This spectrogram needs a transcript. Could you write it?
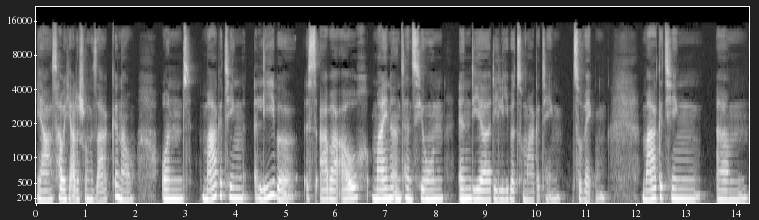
Ja, das habe ich alles schon gesagt, genau. Und Marketing Liebe ist aber auch meine Intention, in dir die Liebe zum Marketing zu wecken. Marketing ähm,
